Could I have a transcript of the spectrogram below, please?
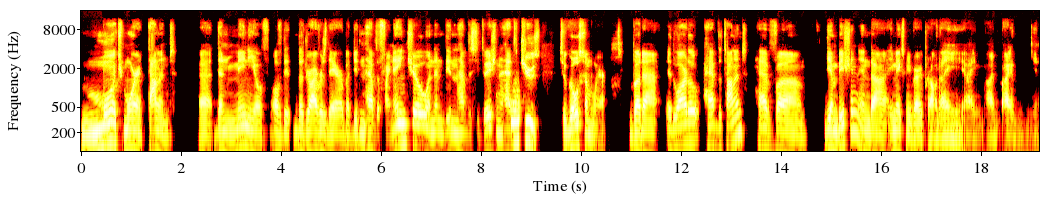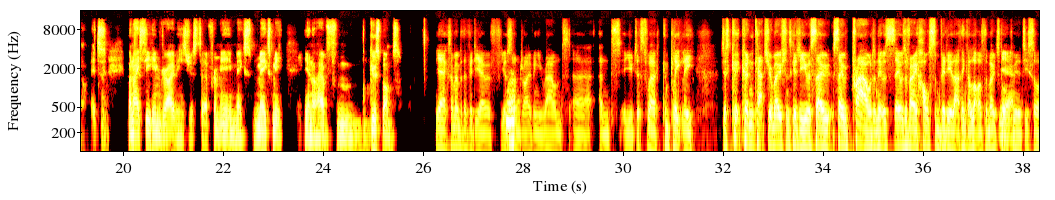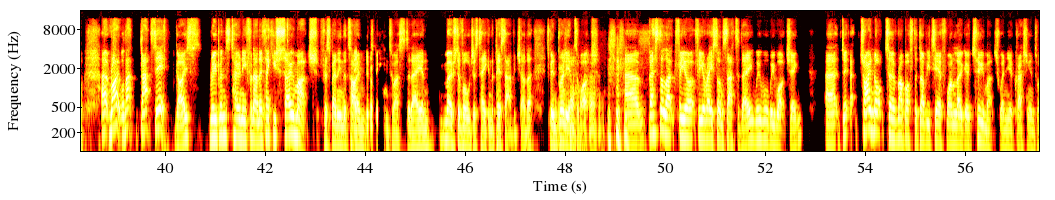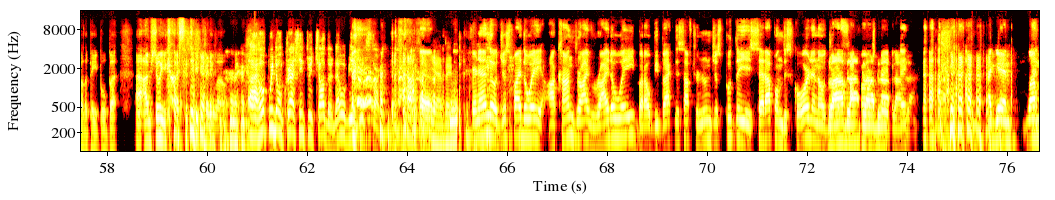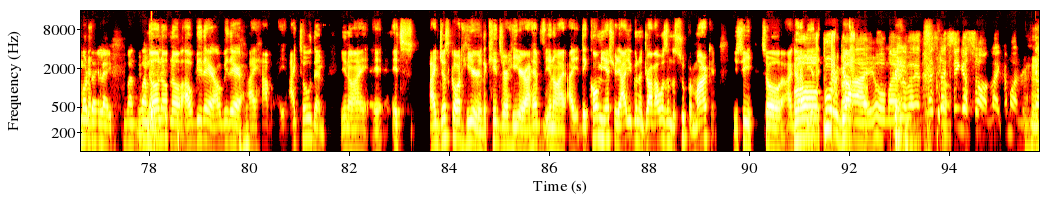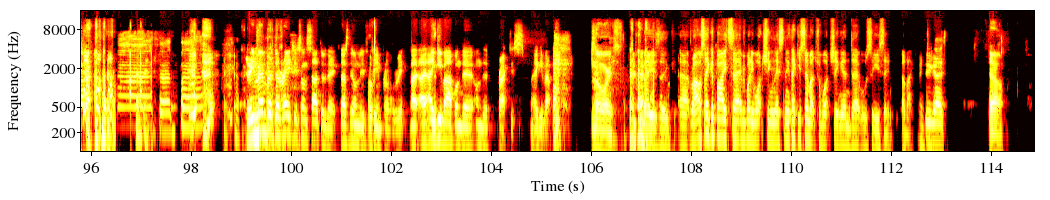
much more talent uh, than many of, of the, the drivers there, but didn't have the financial and then didn't have the situation and had to mm-hmm. choose to go somewhere. But uh, Eduardo have the talent, have um, the ambition, and uh, it makes me very proud. I, I, I, I, you know, it's when I see him driving, it's just uh, for me makes makes me, you know, have um, goosebumps. Yeah, because I remember the video of your son driving you round, uh, and you just were completely just c- couldn't catch your emotions because you were so so proud, and it was it was a very wholesome video that I think a lot of the motorsport yeah. community saw. Uh, right, well that that's it, guys. Rubens, Tony, Fernando, thank you so much for spending the time speaking to us today, and most of all, just taking the piss out of each other. It's been brilliant to watch. um, best of luck for your for your race on Saturday. We will be watching. Uh, do, try not to rub off the WTF1 logo too much when you're crashing into other people, but uh, I'm sure you guys will do pretty well. I hope we don't crash into each other. That would be a good start. uh, yeah, Fernando, just by the way, I can't drive right away, but I'll be back this afternoon. Just put the setup on Discord and I'll blah, blah, blah, blah, blah, okay? blah, Again, one more day late. One, one no, no, no. I'll be there. I'll be there. I have, I told them you know i it's i just got here the kids are here i have you know i, I they called me yesterday are you gonna drive? I was in the supermarket you see so i gotta oh be poor guy oh my let's let's sing a song like come on remember the races on saturday that's the only okay. thing probably. I, I, I give up on the on the practice i give up no worries. Amazing. Uh, right, I'll say goodbye to everybody watching and listening. Thank you so much for watching, and uh, we'll see you soon. Bye bye. Thank you, guys. Ciao.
